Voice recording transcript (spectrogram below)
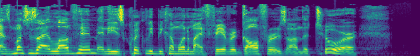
as much as I love him and he's quickly become one of my favorite golfers on the tour,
